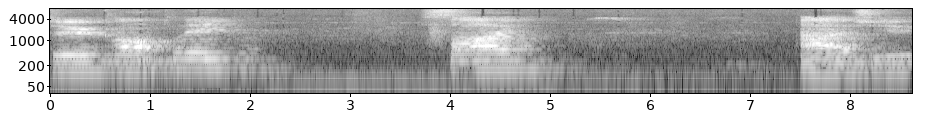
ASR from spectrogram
to completely silence as you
